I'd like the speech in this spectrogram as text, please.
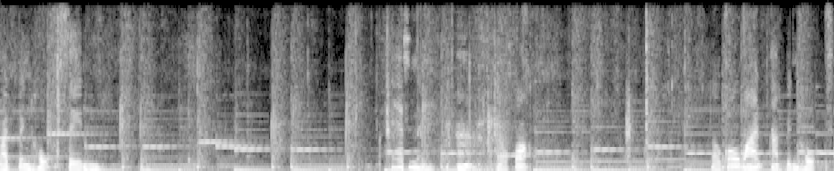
วัดเป็น 6 เซนแอบหนึ่งอะเราก็ เราก็วัดอะเป็น 6 เซ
